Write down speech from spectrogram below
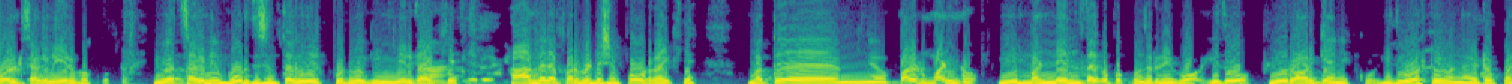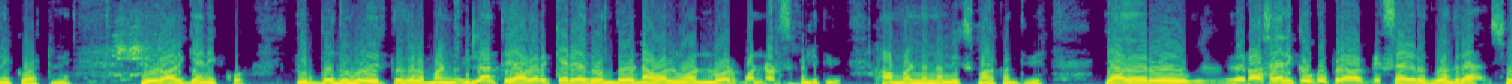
ಓಲ್ಡ್ ಸಗಣಿ ಇರಬೇಕು. ಇವತ್ತು ಸಗಣಿ ಮೂರು ದಿವಸ ತೆಗೆದು ಇಟ್ಬಿಡ್ಬೇಕು ಹಿಂಗ್ ನೀರ್ಗೆ ಹಾಕಿ. ಆಮೇಲೆ ಪರ್ಮೆಂಟೇಶನ್ ಪೌಡರ್ ಹಾಕಿ ಮತ್ತೆ ಮಣ್ಣು. ಈ ಮಣ್ಣು ಎಲ್ಲಿ ತಗೋಬೇಕು ಅಂದ್ರೆ ನೀವು ಇದು ಪ್ಯೂರ್ ಆರ್ಗ್ಯಾನಿಕ್ ಇದು ಅಷ್ಟೇ ಒಂದು ಹೈಡ್ರೋಪಾನಿಕ್ ಅಷ್ಟೇ. ಪ್ಯೂರ್ ಆರ್ಗ್ಯಾನಿಕ್ ಈ ಬದುಗು ಇರ್ತದಲ್ಲ ಮಣ್ಣು. ಇಲ್ಲ ಅಂತ ಯಾವ್ದಾದ್ರು ಕೆರೆದು ಒಂದು ನಾವು ಅಲ್ಲಿ ಒಂದು ಲೋಡ್ ಮಣ್ಣು ಆಡಿಸ್ಕೊಂಡಿದ್ವಿ ಆ ಮಣ್ಣನ್ನ ಮಿಕ್ಸ್ ಮಾಡ್ಕೊಂತೀವಿ. ಯಾವ್ದಾದ್ರು ರಾಸಾಯನಿಕ ಗೊಬ್ಬರ ಮಿಕ್ಸ್ ಆಗಿರೋದು ಅಂದ್ರೆ ಸೊ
